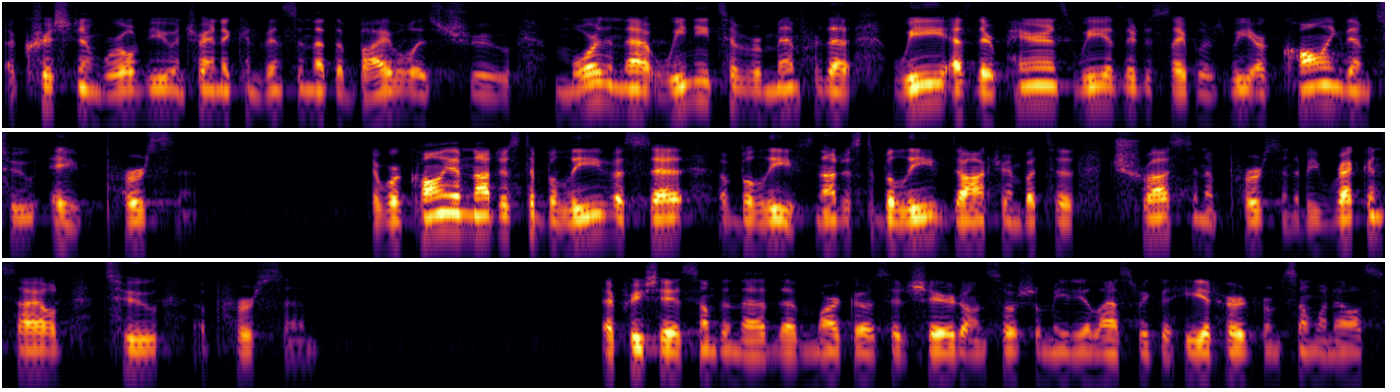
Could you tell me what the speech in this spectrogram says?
a Christian worldview and trying to convince them that the Bible is true, more than that, we need to remember that we, as their parents, we, as their disciples, we are calling them to a person. That we're calling them not just to believe a set of beliefs, not just to believe doctrine, but to trust in a person, to be reconciled to a person. I appreciate something that, that Marcos had shared on social media last week that he had heard from someone else,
